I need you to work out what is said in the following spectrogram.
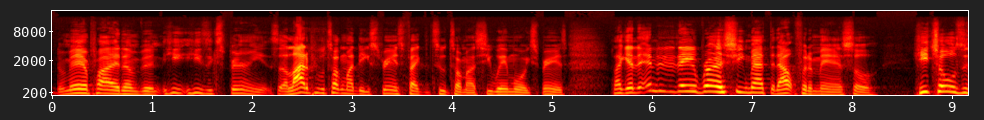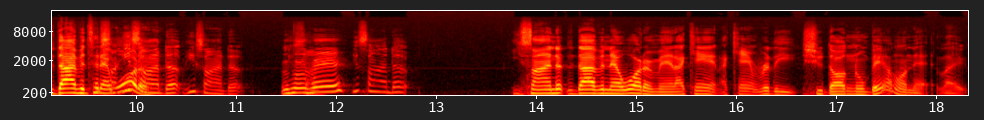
the man probably done been he he's experienced. A lot of people talking about the experience factor too, talking about she way more experience. Like at the end of the day, bro, she mapped it out for the man. So he chose to dive into He that si- water. He signed up. He signed up. You know what I'm saying? He signed up. He signed up to dive in that water, man. I can't I can't really shoot dog no bail on that. Like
